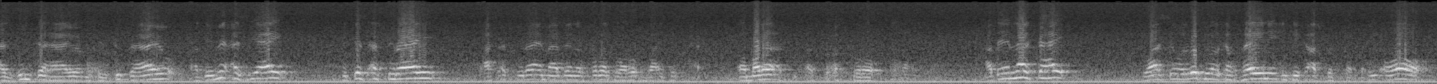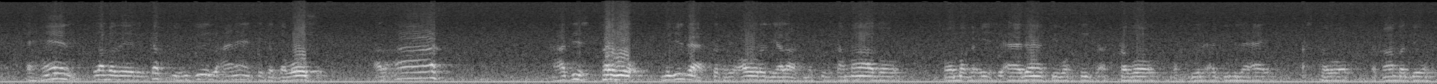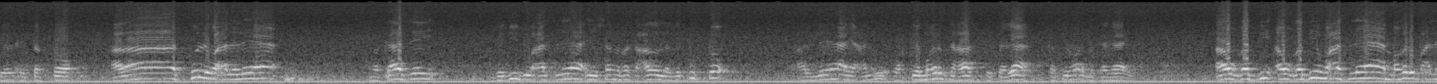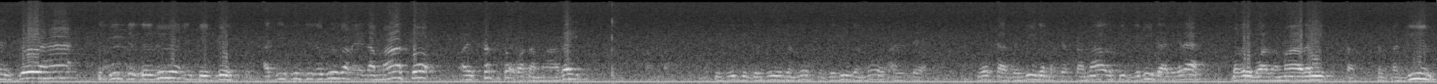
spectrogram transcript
asguntahaayo masasgutahaayo haddii ma as yahay intas asturaayi waxaas asturaayi maa bayna alfurat warukba int oo asku asturo hadday naag tahay waa si walwati walkafayni intii ka asturkata oo ahayn lamadeedi kaf hujeed waxaan ahayn intii ka daboosho. Alhaas hadis tago midida satru cawrad yalaas markii dhamaado oo magaciisa aadaankii waktigiisa as tago waktigii la adimi lahay as tago iqaamadii waktigeed ay tagto halaas kulli waxaa laleeyaha markaasay jadiid waxaa isleeyaha iyo shan rakcadood laga dugto waxaa laleeyaha yani waktiga maqribka halaas ku tagaa ka sii hor ma tagaay aw adi aw qadiim waxaa isleeyaha maqrib waxaa lasjoogahaa fiida gaduuda intay joogto haddii fiida gaduudan ay dhamaato ay tagto waa dhamaaday fida gaduuda nuurka gaduuda nuur ale nuurkaa gaduuda marka dhamaado fid gaduuda aliraah maqrib waa dhamaaday qadiim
